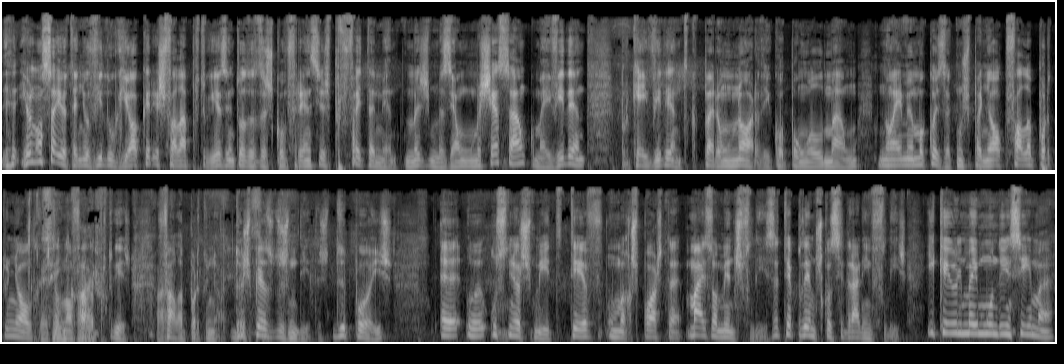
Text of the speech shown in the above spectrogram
Eu não sei, eu tenho ouvido o Guiócares falar português em todas as conferências perfeitamente, mas, mas é uma exceção, como é evidente, porque é evidente que para um nórdico ou para um alemão não é a mesma coisa que um espanhol que fala portunhol, de resto Sim, ele não claro. fala português, fala portunhol. Dois pesos, duas medidas. Depois, o- o Sr. Schmidt teve uma resposta mais ou menos feliz, até podemos considerar infeliz, e caiu-lhe meio mundo em cima.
